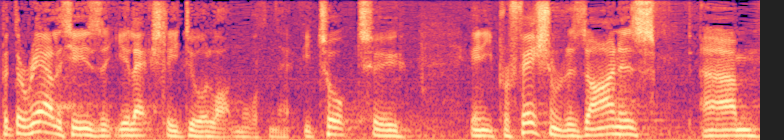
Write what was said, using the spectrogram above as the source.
But the reality is that you'll actually do a lot more than that. If you talk to any professional designers, um,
